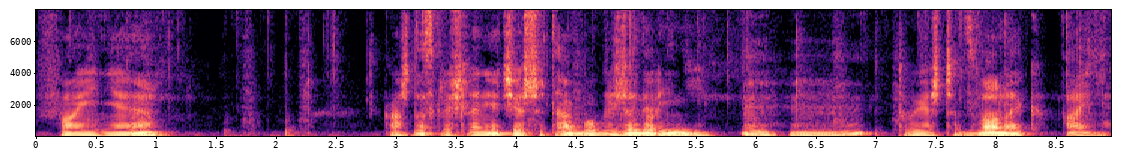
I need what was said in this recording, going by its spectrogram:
Fajnie. Każde skreślenie cieszy, tak? Bo bliżej do linii. Mhm. Tu jeszcze dzwonek. Fajnie.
